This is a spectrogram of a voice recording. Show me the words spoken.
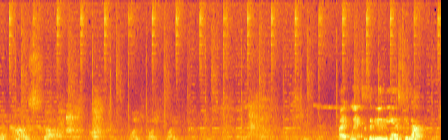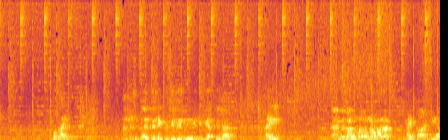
वो कहाँ इसका? भाई, कोई एक्सेसरीज नहीं है इसके साथ? ओ भाई। तो नहीं मिली इसके साथ भाई अमेजोन वालों ने हमारा भाई काट दिया।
